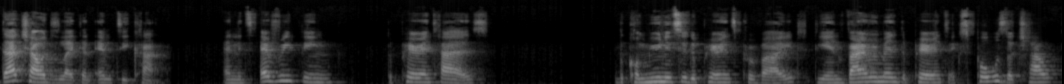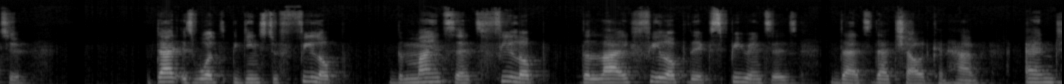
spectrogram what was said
that child is like an empty can. And it's everything the parent has the community the parents provide, the environment the parents expose the child to, that is what begins to fill up the mindset, fill up the life, fill up the experiences that that child can have. And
